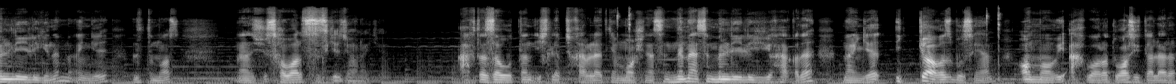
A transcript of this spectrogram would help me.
milliyligini menga iltimos. Mana shu savol sizga jon aka. Avtozavoddan ishlab chiqariladigan mashinasi nimasi milliyligi haqida menga ikki og'iz bo'lsa ham ommaviy axborot vositalari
